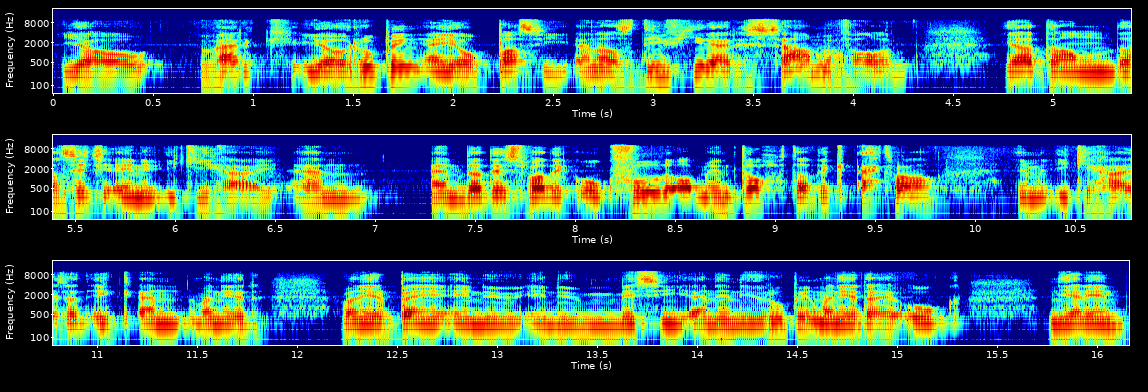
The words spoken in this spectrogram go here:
jouw werk, jouw roeping en jouw passie. En als die vier ergens samenvallen, ja, dan, dan zit je in een ikigai. En, en dat is wat ik ook voelde op mijn tocht, dat ik echt wel in mijn ikigai zat. Ik, en wanneer, wanneer ben je in je, in uw missie en in je roeping, wanneer dat je ook niet alleen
